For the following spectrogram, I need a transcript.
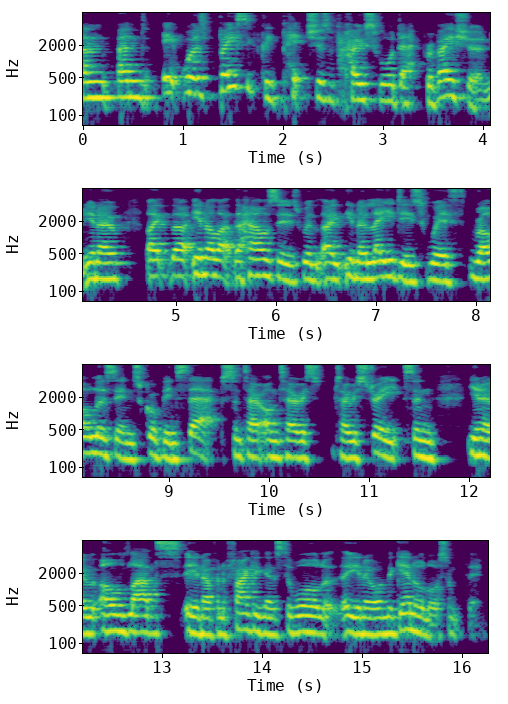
And and it was basically pictures of post-war deprivation, you know, like the you know, like the houses with like, you know, ladies with rollers in scrubbing steps and ter- on terrace terrace streets and, you know, old lads, you know, having a fag against the wall, you know, on the Ginnel or something.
